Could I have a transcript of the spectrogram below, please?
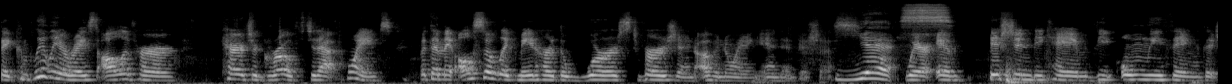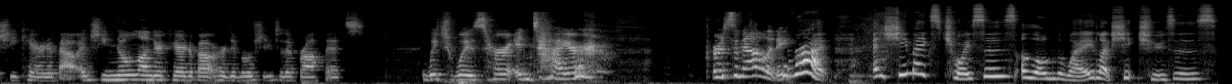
they completely erased all of her character growth to that point but then they also like made her the worst version of annoying and ambitious Yes. where ambition became the only thing that she cared about and she no longer cared about her devotion to the prophets which was her entire personality Right. And she makes choices along the way. Like she chooses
